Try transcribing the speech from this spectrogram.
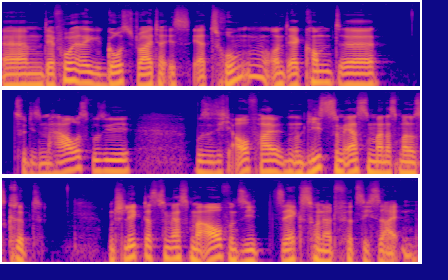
Ähm, der vorherige Ghostwriter ist ertrunken und er kommt äh, zu diesem Haus, wo sie, wo sie sich aufhalten und liest zum ersten Mal das Manuskript und schlägt das zum ersten Mal auf und sieht 640 Seiten.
